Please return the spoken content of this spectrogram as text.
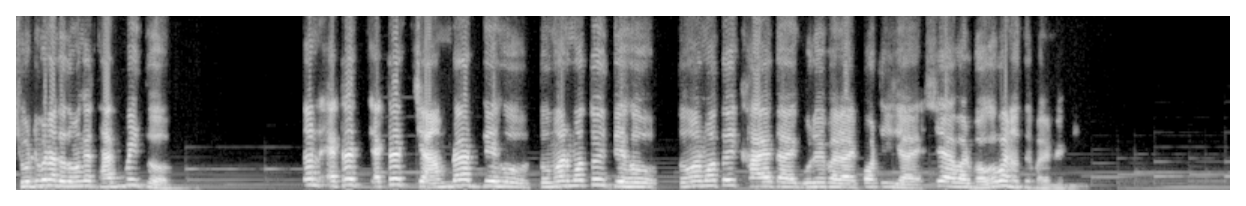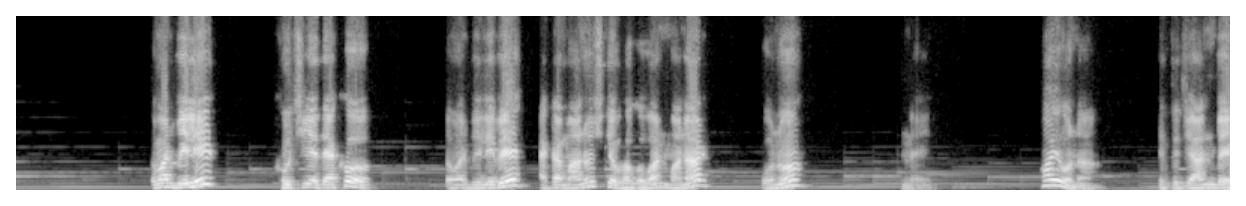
ছুটবে না তো? তোমাকে থাকবেই তো? কারণ একটা একটা চামড়ার দেহ, তোমার মতোই দেহ, তোমার মতোই খায় দায়, ঘুরে বেড়ায়, পটি যায়, সে আবার ভগবান হতে পারে নাকি? তোমার বিলিভ খুঁচিয়ে দেখো, তোমার বিলিভে একটা মানুষকে ভগবান মানার কোনো নেই। হয়ও না, কিন্তু জানবে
